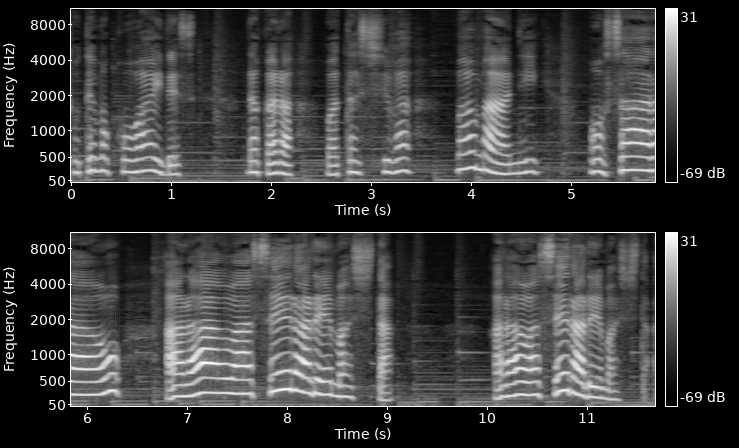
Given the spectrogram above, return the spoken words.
とても怖いです。だから私はママにお皿を洗わせられました。洗わせられました。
